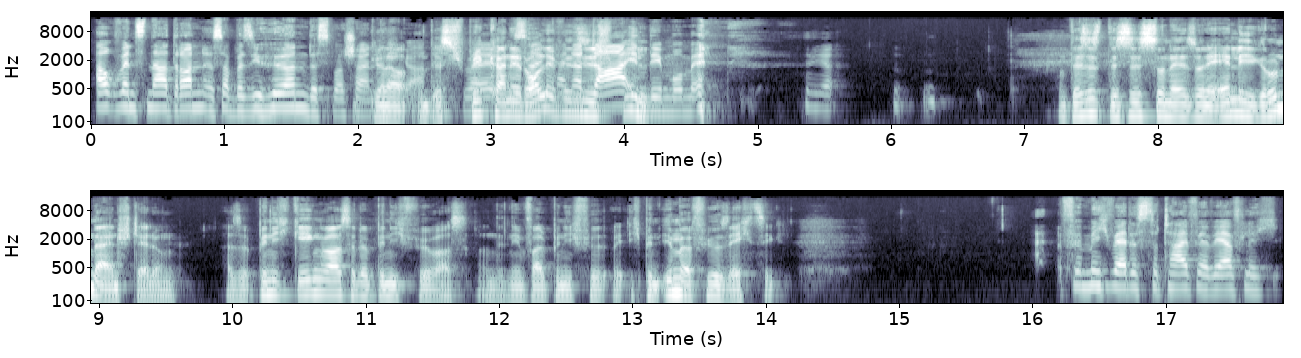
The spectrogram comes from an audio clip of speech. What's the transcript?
Auch wenn es nah dran ist, aber sie hören das wahrscheinlich genau, gar und nicht. es spielt keine Rolle, halt wenn sie das da spielen. in dem Moment. ja. Und das ist, das ist so eine, so eine ähnliche Grundeinstellung. Also bin ich gegen was oder bin ich für was? Und in dem Fall bin ich für, ich bin immer für 60. Für mich wäre das total verwerflich,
